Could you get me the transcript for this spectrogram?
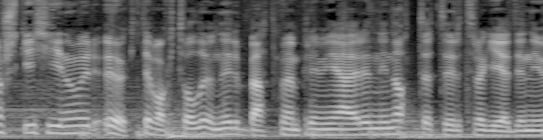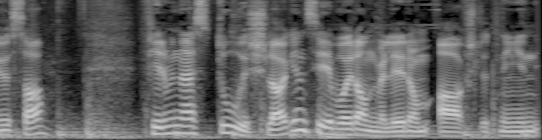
Norske kinoer økte vaktholdet under Batman-premieren i natt etter tragedien i USA. Filmen er storslagen, sier vår anmelder om avslutningen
